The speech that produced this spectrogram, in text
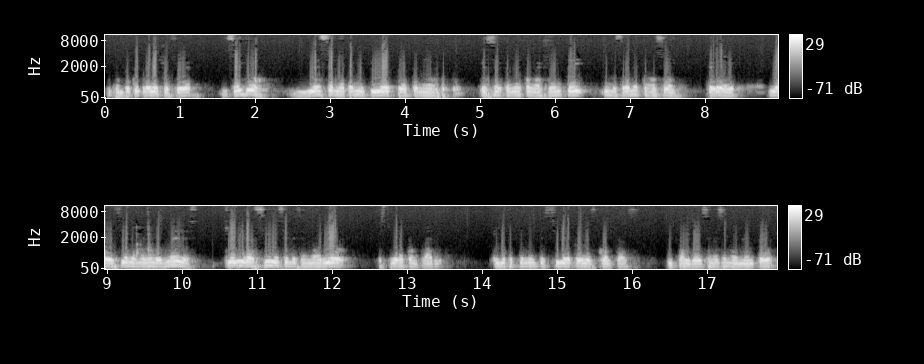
y tampoco traigo chofer, y soy yo, y eso me ha permitido poder tener esa cercanía con la gente y mostrarme cómo soy. Pero eh, lo decían en los medios, ¿qué hubiera sido si el escenario estuviera contrario? Que yo efectivamente sí hubiera traído escoltas y tal vez en ese momento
